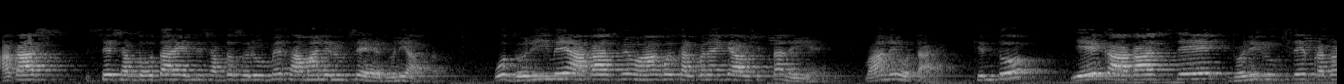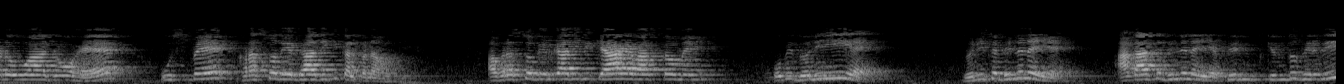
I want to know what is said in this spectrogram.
आकाश से शब्द होता है, इसलिए शब्द स्वरूप में सामान्य रूप से है, ध्वनि आपका वो ध्वनि में, आकाश में वहाँ कोई कल्पना की आवश्यकता नहीं है। वहाँ नहीं होता है। किंतु एक आकाश से ध्वनि रूप से प्रकट हुआ जो है, उसमें ह्रस्व दीर्घादि की कल्पना होती है। अब ह्रस्व दीर्घादि भी क्या है वास्तव में? वो भी ध्वनि ही है। ध्वनि से भिन्न नहीं है। आकाश से भिन्न नहीं है। फिर, किंतु फिर भी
